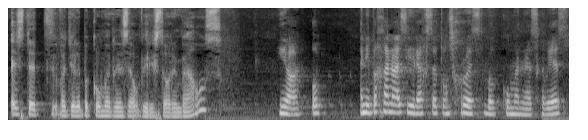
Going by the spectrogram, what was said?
Is dit wat julle bekommernisse op hierdie stadium behels? Ja, op in die begin was die rigstit ons grootste bekommernis geweest.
